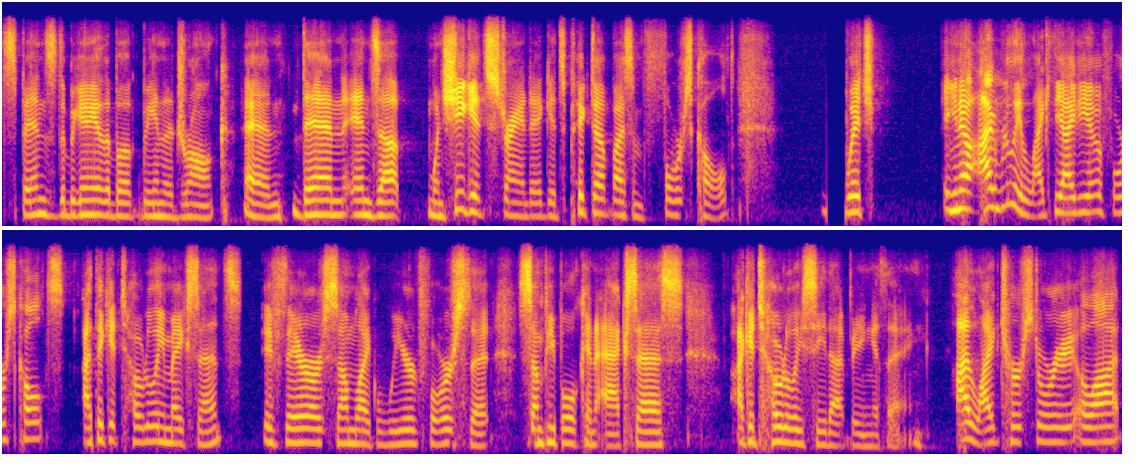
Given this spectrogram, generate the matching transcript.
spends the beginning of the book being a drunk and then ends up when she gets stranded, gets picked up by some force cult, which you know, I really like the idea of force cults. I think it totally makes sense if there are some like weird force that some people can access. I could totally see that being a thing. I liked her story a lot.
